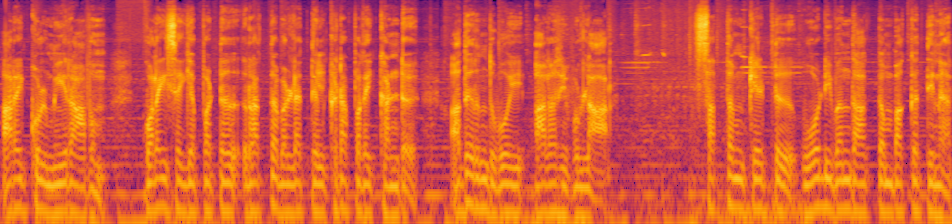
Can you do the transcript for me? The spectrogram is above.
அறைக்குள் மீராவும் கொலை செய்யப்பட்டு இரத்த வெள்ளத்தில் கிடப்பதைக் கண்டு அதிர்ந்து போய் அலறியுள்ளார். சத்தம் கேட்டு ஓடி வந்த அக்கம் பக்கத்தினர்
